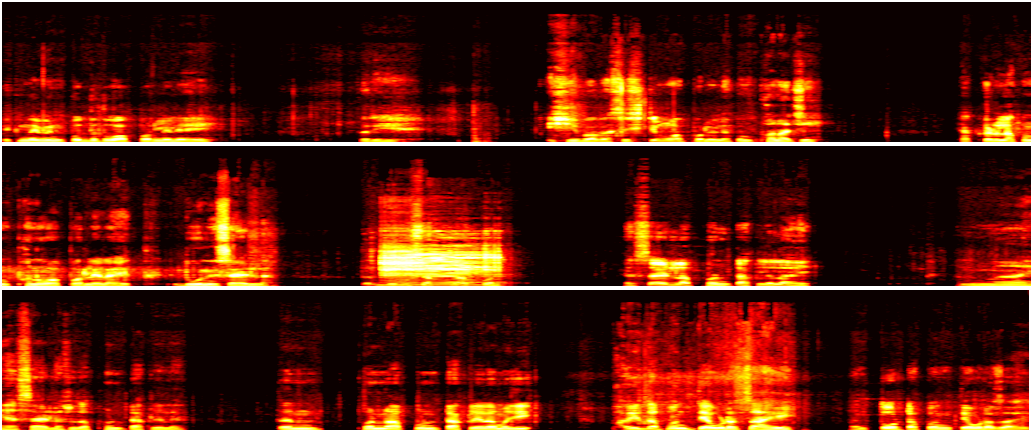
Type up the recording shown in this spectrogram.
एक नवीन पद्धत वापरलेली आहे. तरी ही बघा सिस्टीम वापरलेली आपण फणाची ह्या कडेला आपण फन वापरलेला आहेत दोन्ही साईडला तर बघू शकता आपण ह्या साईडला फन टाकलेला आहे. आणि ह्या साईडला सुद्धा फन टाकलेला आहे. तर फन आपण टाकलेला म्हणजे फायदा पण तेवढाच आहे. आणि तोटा पण तेवढाच आहे.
